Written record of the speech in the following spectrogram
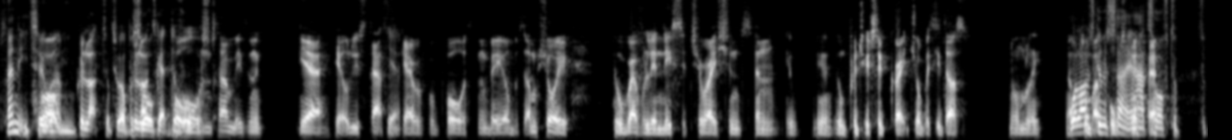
Plenty to well, um, good luck to, to help us all get divorced. Gonna, yeah, get all these stats yeah. together for Paul. It's going to be. I'm sure he, will revel in these situations, and he'll, you know, he'll produce a great job as he does normally. Well, I was going to say, hats off to, to,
